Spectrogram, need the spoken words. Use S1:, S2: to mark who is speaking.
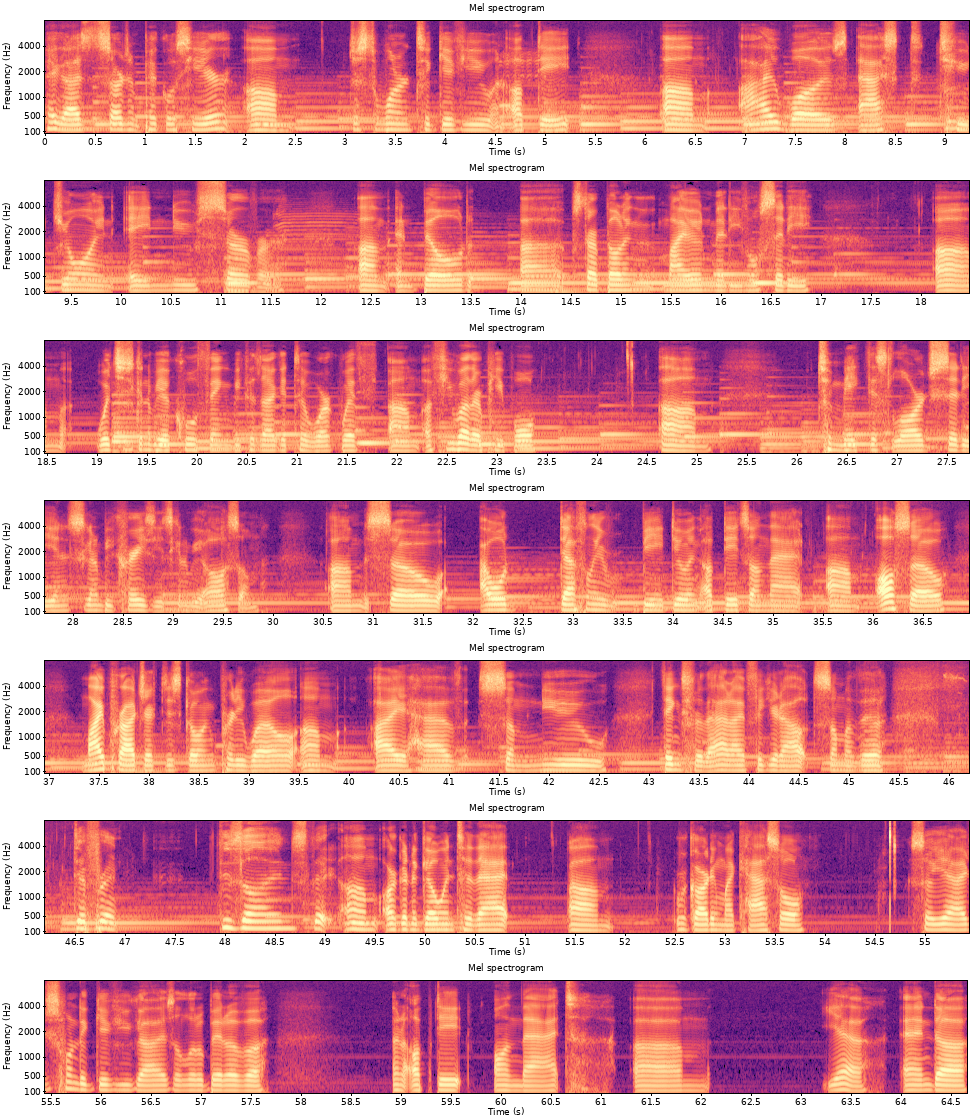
S1: Hey guys, it's Sergeant Pickles here. Um, just wanted to give you an update. Um, I was asked to join a new server, um, and build, uh, start building my own medieval city. Um, which is gonna be a cool thing because I get to work with, um, a few other people, um, to make this large city and it's gonna be crazy. It's gonna be awesome. Um, so I will definitely be doing updates on that. Um, also my project is going pretty well. Um, I have some new things for that. I figured out some of the different designs that um, are gonna go into that um, regarding my castle so yeah, I just wanted to give you guys a little bit of a an update on that. Um, yeah, and uh,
